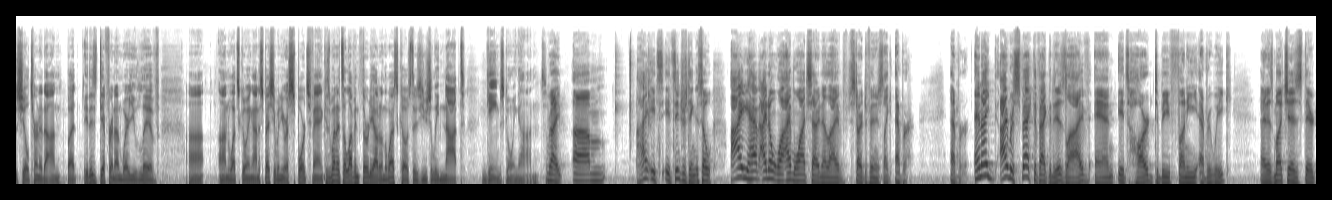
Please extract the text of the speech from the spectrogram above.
she'll turn it on. But it is different on where you live. Uh, on what's going on, especially when you're a sports fan, because when it's 11:30 out on the West Coast, there's usually not games going on. right, um, I it's it's interesting. So I have I don't wa- I haven't watched Saturday Night Live start to finish like ever, ever, and I I respect the fact that it is live and it's hard to be funny every week. And as much as they're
